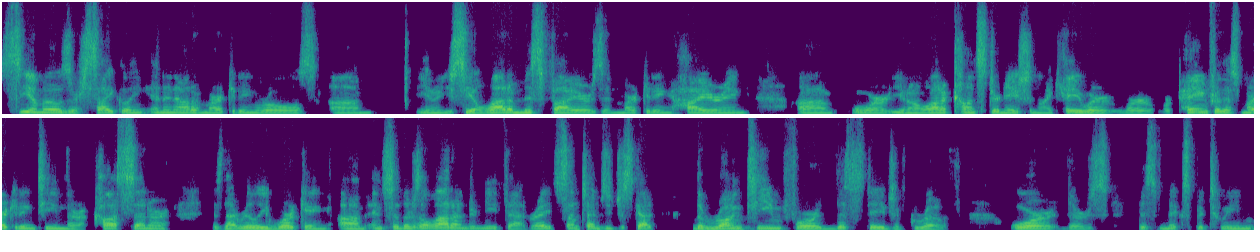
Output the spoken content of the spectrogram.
CMOs are cycling in and out of marketing roles. Um, you know, you see a lot of misfires in marketing hiring, um, or you know, a lot of consternation. Like, hey, we're we're we're paying for this marketing team. They're a cost center. Is that really working? Um, and so there's a lot underneath that, right? Sometimes you just got the wrong team for this stage of growth, or there's this mix between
